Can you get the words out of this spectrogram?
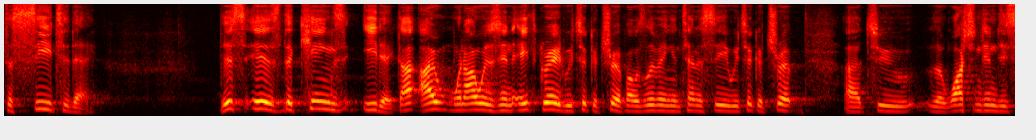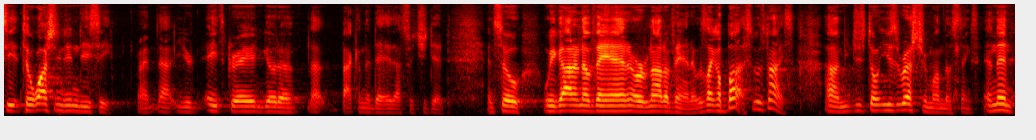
to see today. This is the king's edict. I, I, when I was in eighth grade, we took a trip. I was living in Tennessee. We took a trip uh, to the Washington D.C. to Washington D.C. Right, that, your eighth grade, go to that, back in the day. That's what you did. And so we got in a van, or not a van. It was like a bus. It was nice. Um, you just don't use the restroom on those things. And then,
